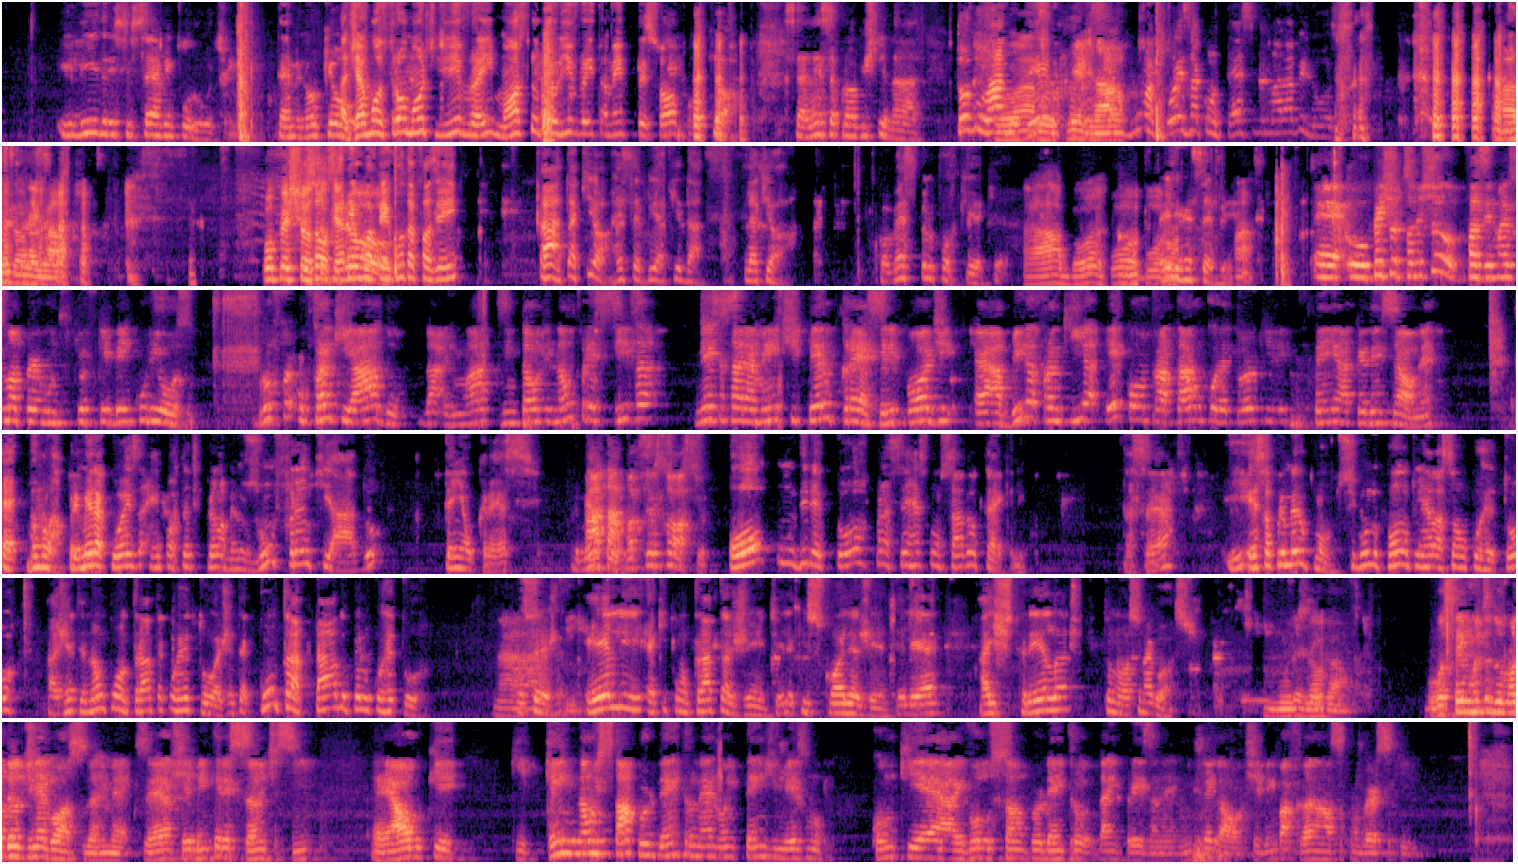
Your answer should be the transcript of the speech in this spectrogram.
e Líderes se Servem por Último. Terminou que eu. Ah, já mostrou um monte de livro aí? Mostra o teu livro aí também pro pessoal. Pô. Aqui, ó. Excelência para o obstinado. Todo lado Uau, dele, legal. alguma coisa acontece de maravilhoso. Nossa, legal. Pô, Peixoto, Pessoal, você quero... tem uma pergunta a fazer aí? Ah, tá aqui, ó. Recebi aqui da. Olha aqui, ó. Comece pelo porquê aqui. Ah, boa. Boa, boa. Ele receber. Ah. É, o Peixoto, só deixa eu fazer mais uma pergunta que eu fiquei bem curioso. O franqueado da Max, então, ele não precisa necessariamente ter o Cresce. Ele pode é, abrir a franquia e contratar um corretor que tenha a credencial, né? É, vamos lá. Primeira coisa, é importante que pelo menos um franqueado tenha o Cresce. Primeira ah, tá. Coisa. Pode ser sócio. Ou um diretor para ser responsável técnico. Tá certo? E esse é o primeiro ponto. Segundo ponto, em relação ao corretor, a gente não contrata corretor, a gente é contratado pelo corretor. Ah, Ou seja, sim. ele é que contrata a gente, ele é que escolhe a gente, ele é a estrela do nosso negócio. Muito legal. Gostei muito do modelo de negócio da Rimex. É, achei bem interessante, assim. É algo que, que quem não está por dentro, né, não entende mesmo como que é a evolução por dentro da empresa, né? Muito legal, achei bem bacana a nossa conversa aqui.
